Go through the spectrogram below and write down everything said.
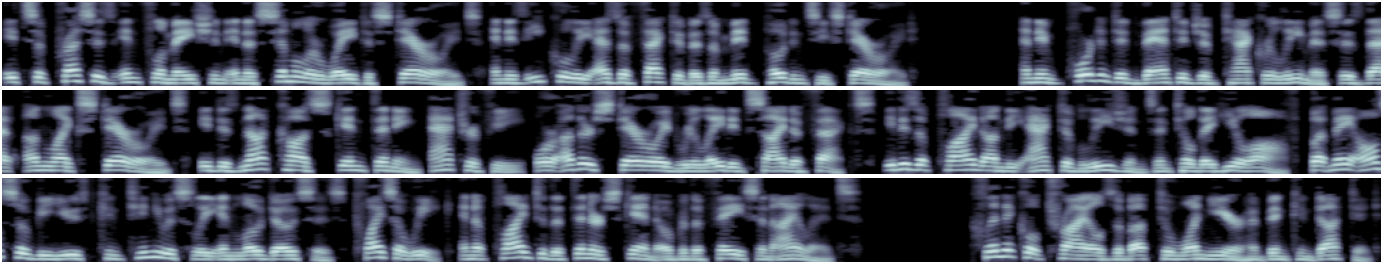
It suppresses inflammation in a similar way to steroids, and is equally as effective as a mid-potency steroid. An important advantage of tacrolimus is that, unlike steroids, it does not cause skin thinning, atrophy, or other steroid-related side effects. It is applied on the active lesions until they heal off, but may also be used continuously in low doses twice a week, and applied to the thinner skin over the face and eyelids. Clinical trials of up to one year have been conducted.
